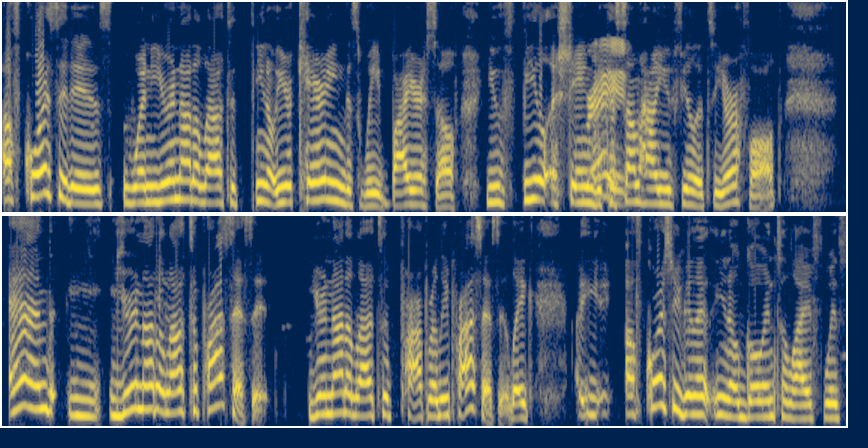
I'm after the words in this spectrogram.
of course it is when you're not allowed to you know you're carrying this weight by yourself you feel ashamed because somehow you feel it's your fault and you're not allowed to process it you're not allowed to properly process it like of course you're gonna you know go into life with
